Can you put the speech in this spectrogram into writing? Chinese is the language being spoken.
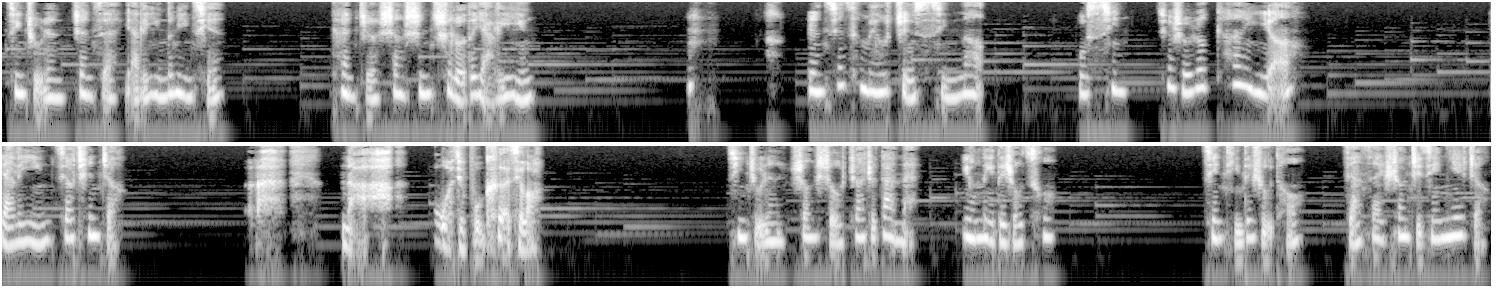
金主任站在雅丽莹的面前，看着上身赤裸的雅丽莹，人家才没有整形呢，不信就揉揉看呀。雅丽莹娇嗔着。那我就不客气了。金主任双手抓住大奶，用力的揉搓，坚挺的乳头夹在双指间捏着，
